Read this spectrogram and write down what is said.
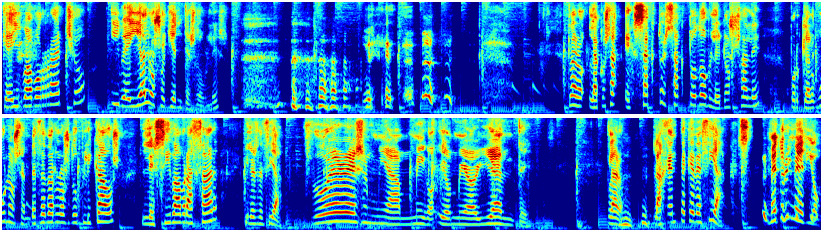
Que iba borracho y veía los oyentes dobles. Claro, la cosa exacto, exacto doble no sale porque algunos en vez de verlos duplicados les iba a abrazar y les decía, tú eres mi amigo y mi oyente. Claro, la gente que decía, metro y medio,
